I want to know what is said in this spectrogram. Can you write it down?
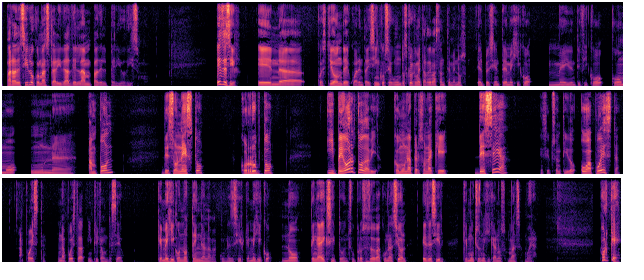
para decirlo con más claridad, del lampa del periodismo. Es decir, en ah, cuestión de 45 segundos, creo que me tardé bastante menos, el presidente de México me identificó como un eh, ampón, deshonesto, corrupto y peor todavía, como una persona que desea, en cierto sentido, o apuesta, apuesta, una apuesta implica un deseo, que México no tenga la vacuna, es decir, que México no tenga éxito en su proceso de vacunación, es decir, que muchos mexicanos más mueran. ¿Por qué?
